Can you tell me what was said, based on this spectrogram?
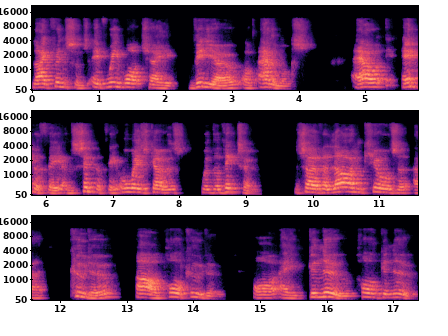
Like, for instance, if we watch a video of animals, our empathy and sympathy always goes with the victim. So if a lion kills a, a kudu, oh, poor kudu, or a gnu, poor gnu,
